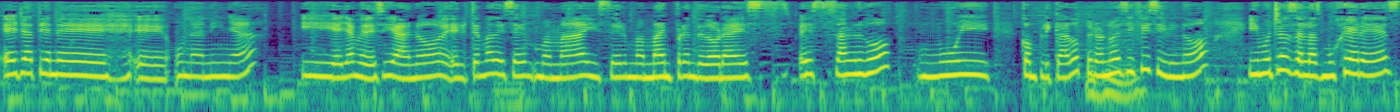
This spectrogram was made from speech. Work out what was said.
Ella tiene eh, una niña y ella me decía, ¿no? El tema de ser mamá y ser mamá emprendedora es, es algo muy complicado, pero no es difícil, ¿no? Y muchas de las mujeres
